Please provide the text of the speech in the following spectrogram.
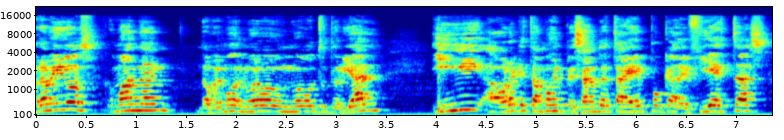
Hola amigos, ¿cómo andan? Nos vemos de nuevo en un nuevo tutorial y ahora que estamos empezando esta época de fiestas,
